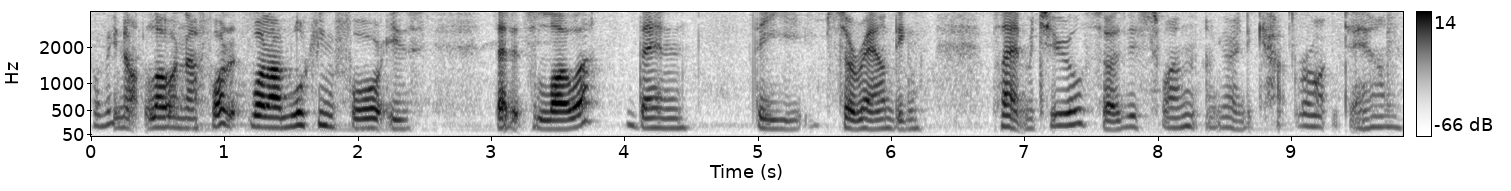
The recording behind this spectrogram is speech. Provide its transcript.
probably not low enough. What, what I'm looking for is that it's lower than the surrounding plant material. So this one I'm going to cut right down.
